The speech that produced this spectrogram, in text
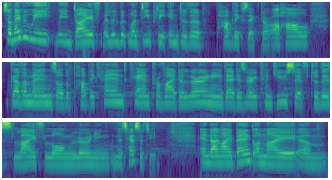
So maybe we, we dive a little bit more deeply into the public sector or how governments or the public hand can provide a learning that is very conducive to this lifelong learning necessity. And I might bank on my um,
